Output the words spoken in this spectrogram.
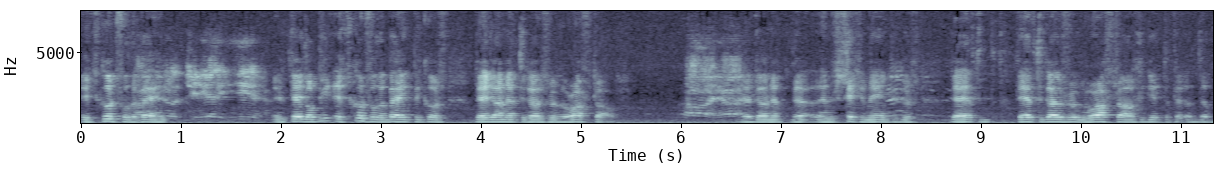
It's good for the bank. Yeah, yeah. It, that'll be, it's good for the bank because they don't have to go through the Rothschilds. They don't have to, and second hand because they have to they have to go through the Rothschilds to get the the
